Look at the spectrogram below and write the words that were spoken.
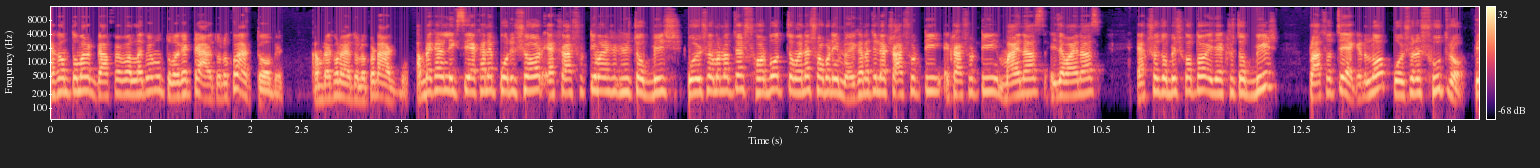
এখন তোমার গ্রাফ পেপার লাগবে এবং তোমাকে একটা আয়তলক্ষ আঁকতে হবে। আমরা এখন আয়তলক্ষটা আঁকবো। আমরা এখানে লিখছি, এখানে পরিসর একশো আটষট্টি মাইনাস একশো চব্বিশ, পরিসর মানে হচ্ছে সর্বোচ্চ মানে সর্বনিম্ন। এখানে ছিল একশো আটষট্টি একশো আটষট্টি মাইনাস, এই যে মাইনাস, একশো চব্বিশ কত, এই যে একশো চব্বিশ। প্লাস হচ্ছে এক, এটা হলো পরিসরের সূত্র। তো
